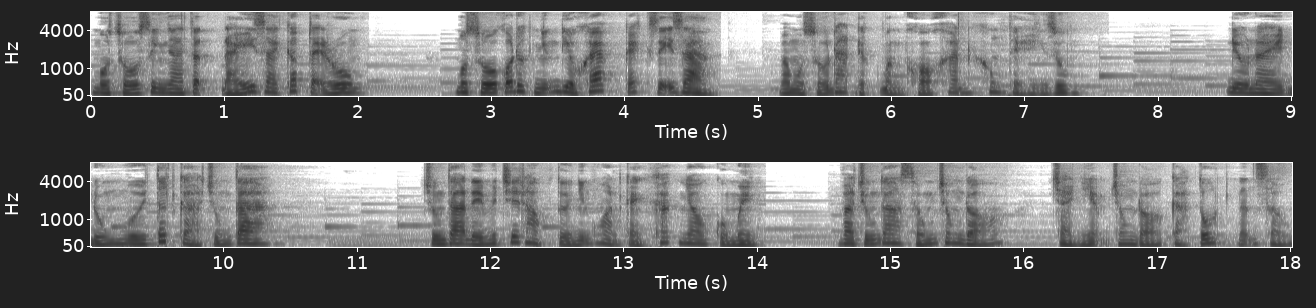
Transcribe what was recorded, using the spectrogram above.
một số sinh ra tận đáy giai cấp tại Rome, một số có được những điều khác cách dễ dàng và một số đạt được bằng khó khăn không thể hình dung. Điều này đúng với tất cả chúng ta. Chúng ta đến với triết học từ những hoàn cảnh khác nhau của mình và chúng ta sống trong đó, trải nghiệm trong đó cả tốt lẫn xấu.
